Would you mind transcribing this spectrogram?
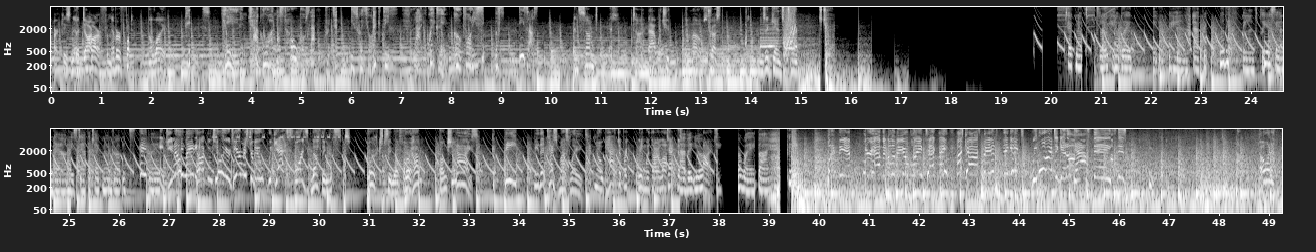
Dark is never dark from never fought the light. Please, me and Jaguar must hold those that protect these with your active life quickly. Go for these us. And sometimes, time that which you the most trust is against you. Techno, located blade, hand, after, will the ambulance please stand down, we stand the techno drop its Hey, hey, do you know the lady talking to your dear Mr. Boo? We guess, boards nothing works enough for how function. Guys, be be the test must late. No, have to protect with our tech. Have it your eyes. way, bye. Good. What the we're having Olivia Blade Tech? Hey, us cast made it thinking it. We want to get off casting off this. Going up.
